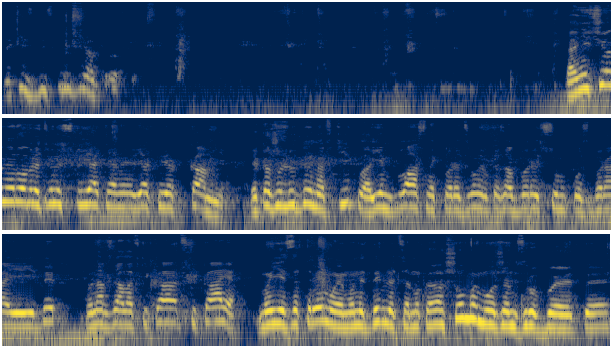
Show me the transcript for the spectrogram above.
Якийсь безпреділ просто. Та нічого не роблять, вони стоять як, як камні. Я кажу, людина втікла, їм власник передзвонив, казав, бери сумку, збирай її йди. Вона взяла, втіка, втікає, ми її затримуємо, вони дивляться, ми кажемо, а що ми можемо зробити?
